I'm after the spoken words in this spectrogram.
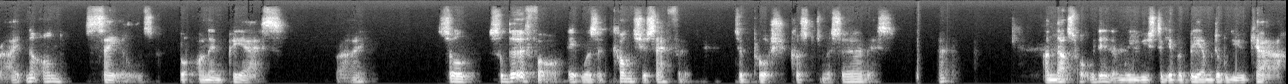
right? Not on sales, but on NPS, right? So so therefore, it was a conscious effort to push customer service. And that's what we did. And we used to give a BMW car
